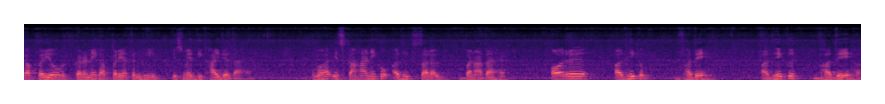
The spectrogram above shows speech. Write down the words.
का प्रयोग करने का प्रयत्न भी इसमें दिखाई देता है। वह इस कहानी को अधिक सरल बनाता है और अधिक भदेह अधिक भदेह।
